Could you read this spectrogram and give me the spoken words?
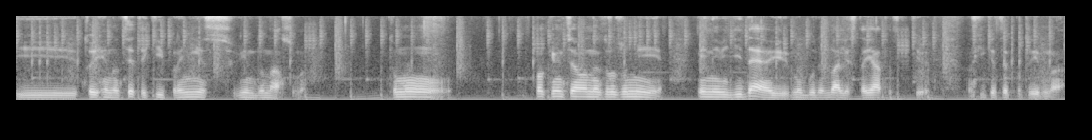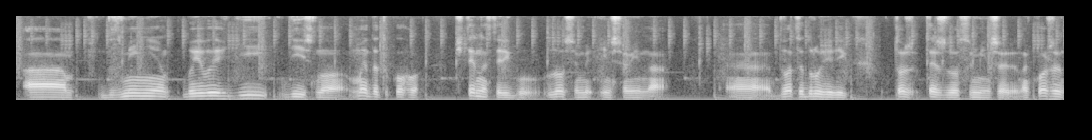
і той геноцид, який приніс він до нас. Тому поки він цього не зрозуміє, він не відійде, і ми будемо далі стояти, скільки, наскільки це потрібно. А в зміні бойових дій дійсно ми до такого 14 рік був зовсім інша війна. Е, 22 рік теж, теж зовсім інше. Кожен,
